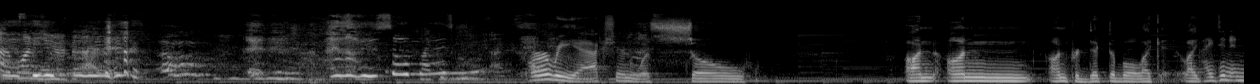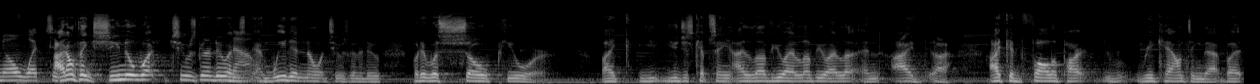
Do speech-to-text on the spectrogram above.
I want to hear that. I love you so much. Her reaction was so un, un, unpredictable. Like, like I didn't know what to I don't think she knew what she was going to do, and, No. and we didn't know what she was going to do. But it was so pure. Like you, you just kept saying, "I love you, I love you, I love," and I, uh, I could fall apart recounting that. But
